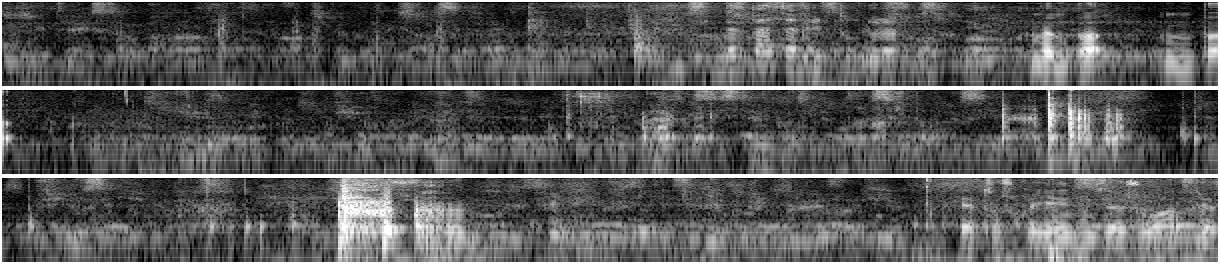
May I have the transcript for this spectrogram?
On. Même pas, t'as fait le tour de la France, quoi. Même pas, même pas. Le système, quand il est passé, Philo, c'est Attends, je crois qu'il y a une mise à jour à faire.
